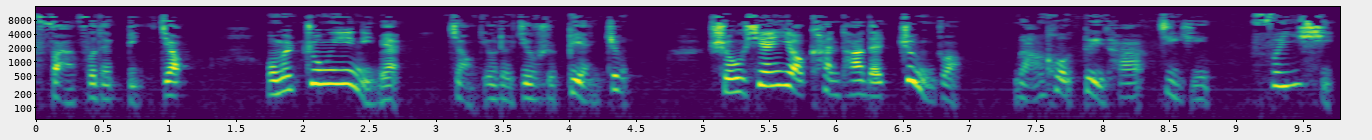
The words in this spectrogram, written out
反复的比较。我们中医里面讲究的就是辨证，首先要看他的症状，然后对他进行分析。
